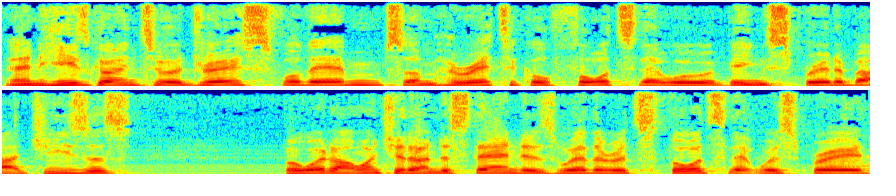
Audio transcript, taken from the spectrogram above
And he's going to address for them some heretical thoughts that were being spread about Jesus. But what I want you to understand is whether it's thoughts that were spread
